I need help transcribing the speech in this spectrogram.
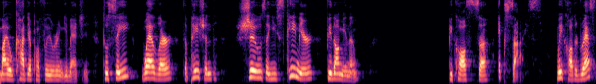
myocardial perfusion imaging to see whether the patient shows the ischemia phenomenon because the exercise. We call the rest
